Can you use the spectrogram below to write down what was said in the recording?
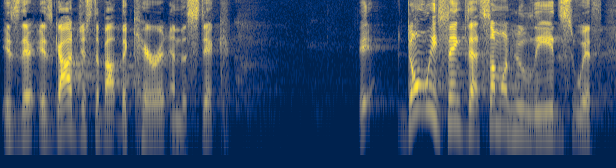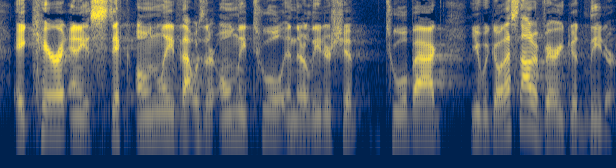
Is, there, is God just about the carrot and the stick? It, don't we think that someone who leads with a carrot and a stick only, if that was their only tool in their leadership tool bag, you would go, that's not a very good leader.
